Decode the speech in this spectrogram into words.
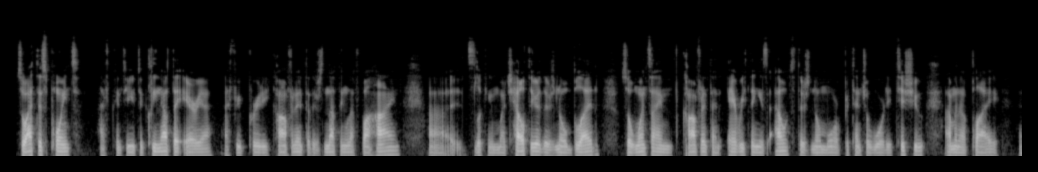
So at this point, I've continued to clean out the area. I feel pretty confident that there's nothing left behind. Uh, it's looking much healthier. There's no blood. So once I'm confident that everything is out, there's no more potential warty tissue, I'm going to apply uh,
